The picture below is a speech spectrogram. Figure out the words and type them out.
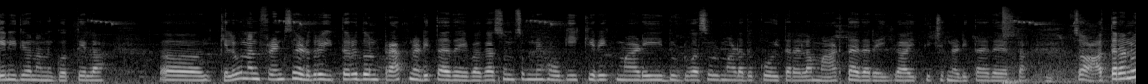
ಏನಿದೆಯೋ ನನಗೆ ಗೊತ್ತಿಲ್ಲ. ಕೆಲವು ನನ್ನ ಫ್ರೆಂಡ್ಸ್ ಹೇಳಿದ್ರು ಈ ಥರದ್ದೊಂದು ಟ್ರ್ಯಾಪ್ ನಡೀತಾ ಇದೆ ಇವಾಗ. ಸುಮ್ಮ ಸುಮ್ಮನೆ ಹೋಗಿ ಕಿರಿಕ್ ಮಾಡಿ ದುಡ್ಡು ವಸೂಲು ಮಾಡೋದಕ್ಕೂ ಈ ಥರ ಎಲ್ಲ ಮಾಡ್ತಾ ಇದ್ದಾರೆ ಈಗ ಇತ್ತೀಚೆಗೆ ನಡೀತಾ ಇದೆ ಅಂತ. ಸೊ ಆ ಥರನೂ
